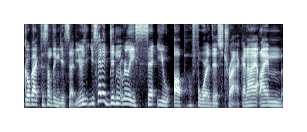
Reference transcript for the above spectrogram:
go back to something you said. You, you said it didn't really set you up for this track, and I, I'm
